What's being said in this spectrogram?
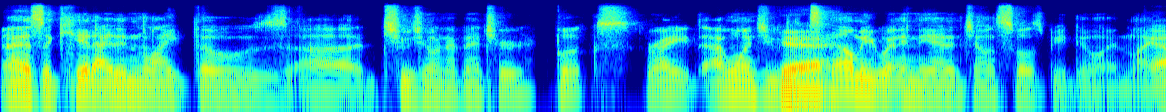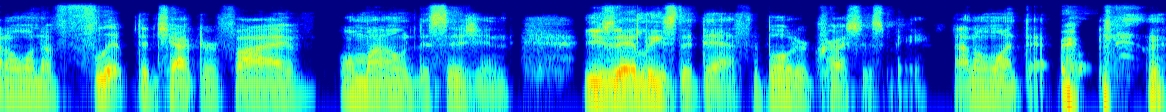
as a kid, I didn't like those uh, choose your own adventure books, right? I want you yeah. to tell me what Indiana Jones is supposed to be doing. Like, I don't want to flip to chapter five on my own decision. Usually, at least the death. The boulder crushes me. I don't want that.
